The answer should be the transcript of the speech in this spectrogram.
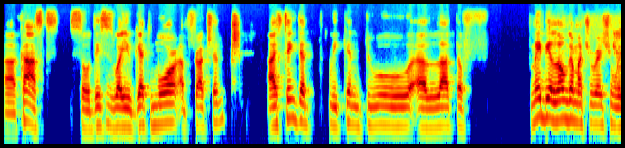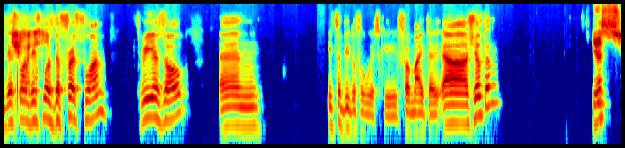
uh, casks. So this is where you get more abstraction. I think that we can do a lot of, maybe a longer maturation with this one. This was the first one, three years old. And it's a beautiful whiskey from my taste. Uh, Shilton? Yes.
